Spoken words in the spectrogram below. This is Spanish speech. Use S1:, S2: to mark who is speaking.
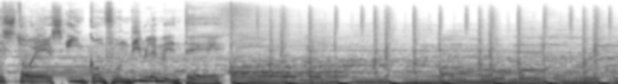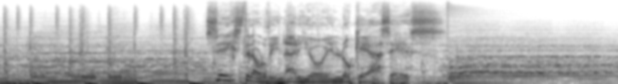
S1: Esto es Inconfundiblemente. Sé extraordinario en lo que haces.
